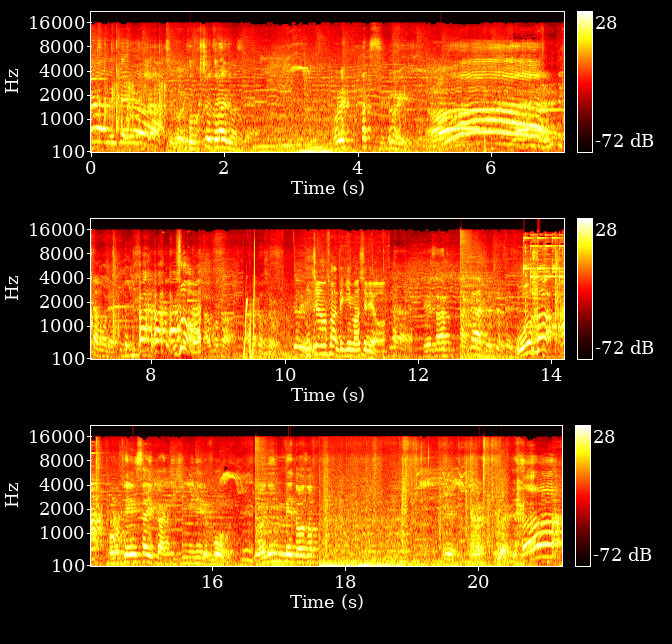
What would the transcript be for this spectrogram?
は似てるわすごい。特徴捉えてますね。これはすごい。ああ打ってきたもん俺嘘。あタボさん。中田翔二ちゃんファン的に回してるよ高橋由伸選手。おこの天才感にじみ出るフォーム。4人目どうぞ。えやばい。やばい。あ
